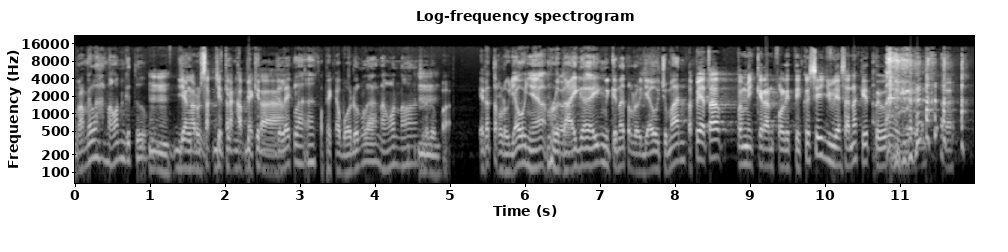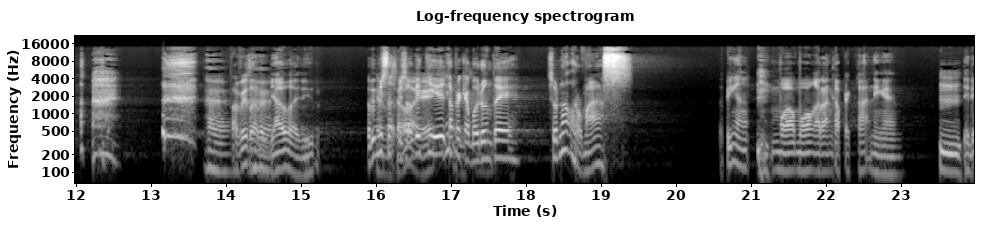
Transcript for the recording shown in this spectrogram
rame lah naon gitu Mm-mm. Jangan rusak citra bikin, bikin KPK. jelek lah eh, KPK bodong lah naon naon hmm. pak itu terlalu jauhnya menurut aing aing mikirnya terlalu jauh cuman Tapi eta pemikiran politikus sih biasanya gitu. tapi terlalu jauh aja tapi Ya, bisa bisa oke ya. KPK bodong teh soalnya ormas tapi nggak mau mau ngaran KPK nih kan hmm. jadi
